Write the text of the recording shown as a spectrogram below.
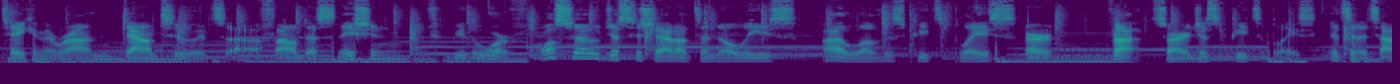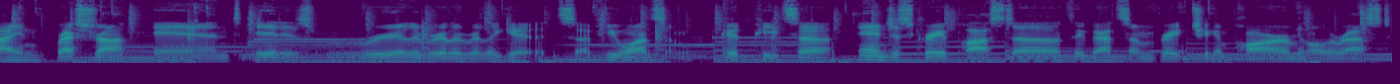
taking the run down to its uh, final destination, which would be the wharf. Also, just a shout out to Noli's. I love this pizza place, or not, sorry, just a pizza place. It's an Italian restaurant, and it is really, really, really good. So if you want some good pizza and just great pasta, they've got some great chicken parm and all the rest.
